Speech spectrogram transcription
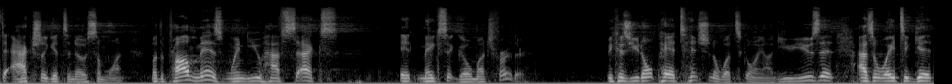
to actually get to know someone. But the problem is when you have sex, it makes it go much further because you don't pay attention to what's going on. You use it as a way to get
